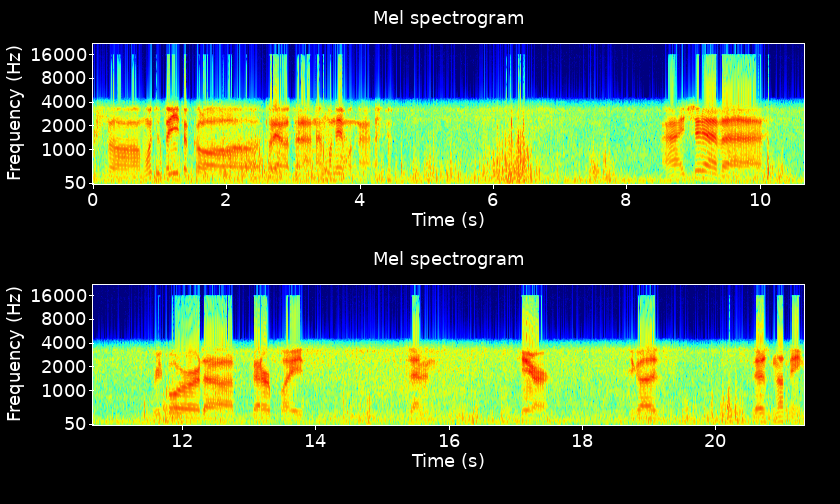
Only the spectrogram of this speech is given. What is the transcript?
くそーもうちょっといいところ取れやがったらなんもねえもんな。I should have uh, record a better place than here because there's nothing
